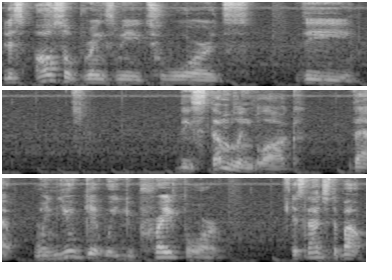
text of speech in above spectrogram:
this also brings me towards the the stumbling block that when you get what you pray for, it's not just about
